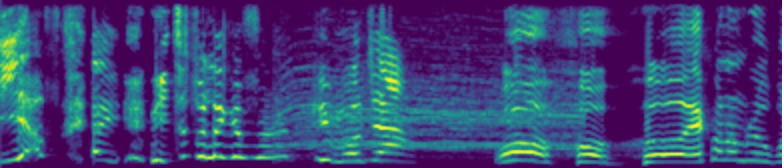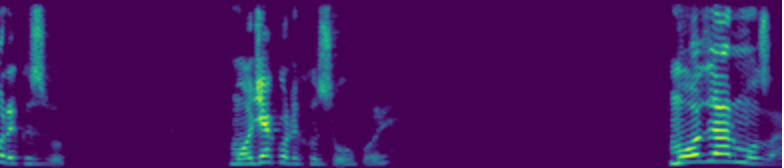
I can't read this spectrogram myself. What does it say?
ইয়েস! নিচে চলে গেছে। মজা। ও হো হো, এখন আমরা উপরে খুঁজবো। মজা করে খুঁজবো উপরে। মজার মজা।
